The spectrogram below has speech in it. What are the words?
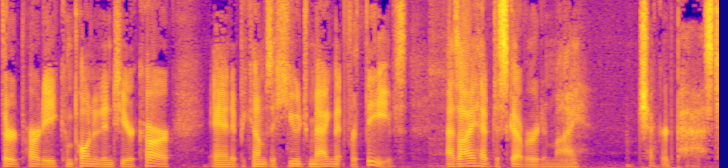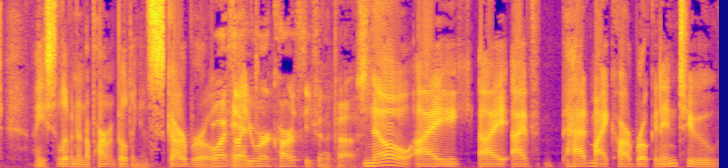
third party component into your car, and it becomes a huge magnet for thieves, as I have discovered in my checkered past. I used to live in an apartment building in Scarborough. Oh, I thought you were a car thief in the past. No, I I I've had my car broken into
